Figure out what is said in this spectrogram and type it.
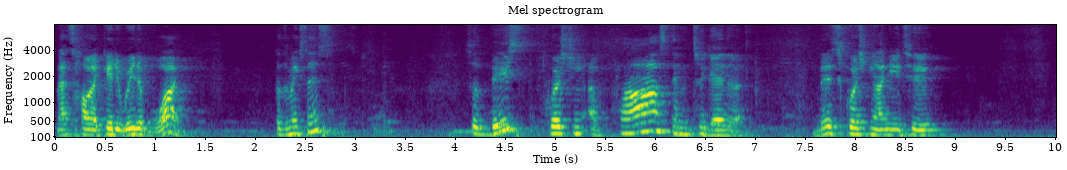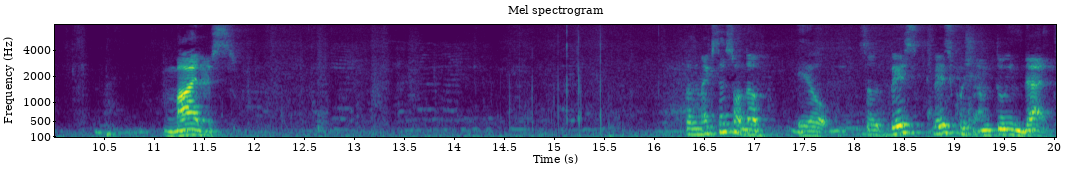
That's how I get rid of y. Does it make sense? So this question, I plus them together. This question I need to minus. Does it make sense or no? Yo. So this this question I'm doing that.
